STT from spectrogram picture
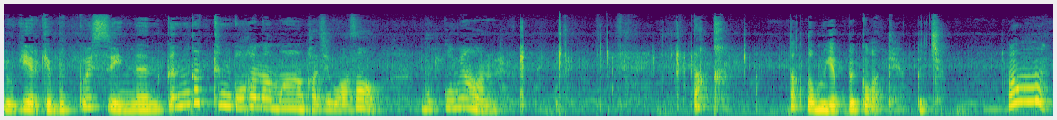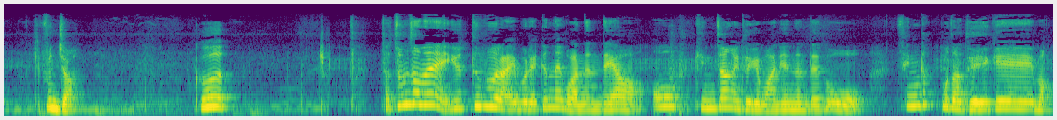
여기 이렇게 묶을 수 있는 끈 같은 거 하나만 가지고 와서 묶으면 딱, 딱 너무 예쁠 것 같아요. 그쵸? 아, 기분 좋아. good! 자, 좀 전에 유튜브 라이브를 끝내고 왔는데요. 어, 긴장을 되게 많이 했는데도 생각보다 되게 막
